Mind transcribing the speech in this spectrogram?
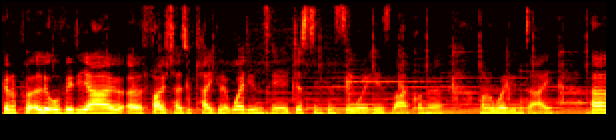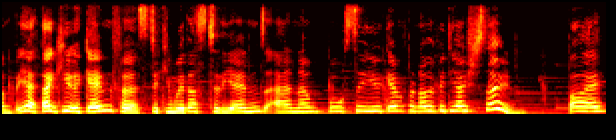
going to put a little video of photos we've taken at weddings here, just so you can see what it is like on a on a wedding day. Um, but yeah, thank you again for sticking with us to the end, and um, we'll see you again for another video soon. Bye.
